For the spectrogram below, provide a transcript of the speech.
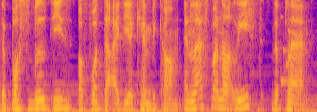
the possibilities of what the idea can become. And last but not least, the plan.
